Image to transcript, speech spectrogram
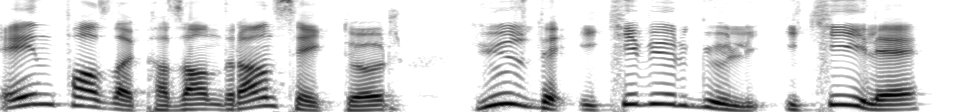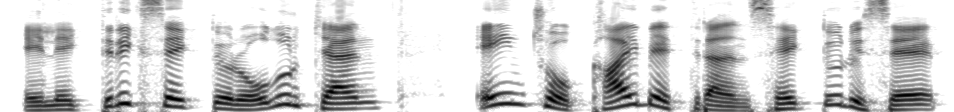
en fazla kazandıran sektör %2,2 ile elektrik sektörü olurken en çok kaybettiren sektör ise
